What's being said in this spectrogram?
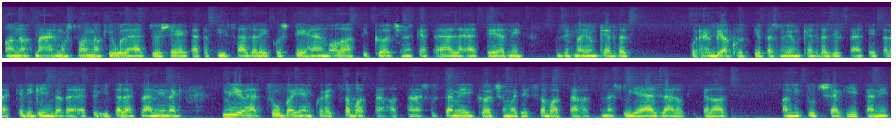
annak már most vannak jó lehetőségek, tehát a 10%-os THM alatti kölcsönöket el lehet érni. Ezek nagyon kedvező, korábbiakhoz képest nagyon kedvező feltételekkel igénybe vehető hitelek lennének. Mi jöhet szóba ilyenkor egy szabad felhasználású személyi kölcsön, vagy egy szabad felhasználású jelzálókitel az, ami tud segíteni.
